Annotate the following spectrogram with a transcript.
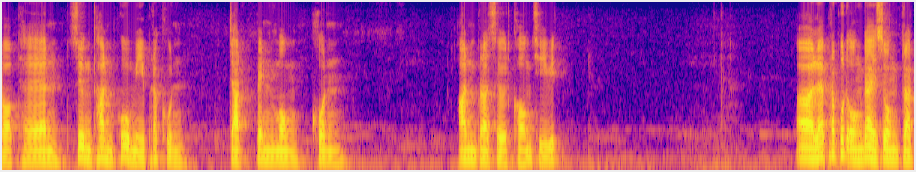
ตอบแทนซึ่งท่านผู้มีพระคุณ จัดเป็นมงคล อันประเสริฐของชีวิต และพระพุทธองค์ได้ทรงตรัส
